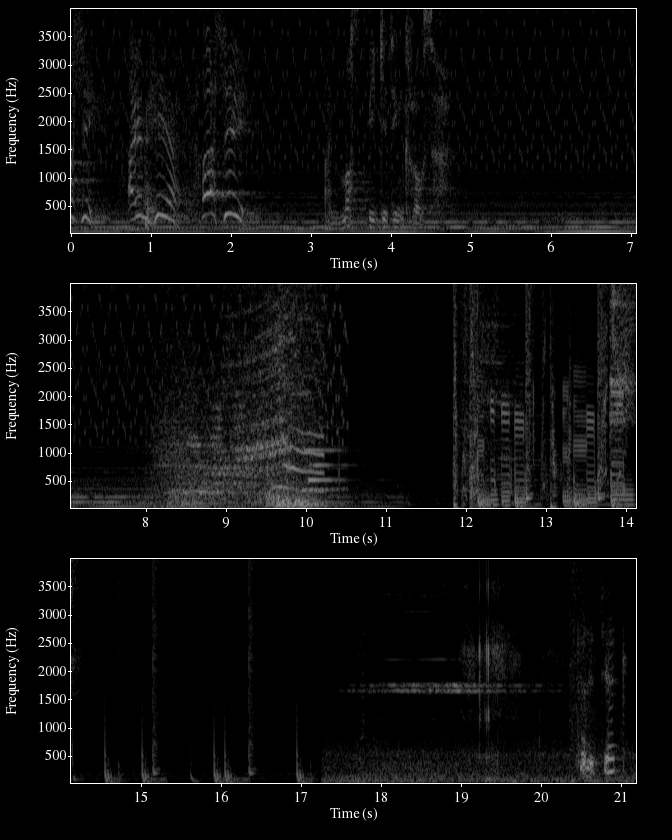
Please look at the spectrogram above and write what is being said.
Ashi! I am here! Ashi! I must be getting closer. Get it, Jack. Jack!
